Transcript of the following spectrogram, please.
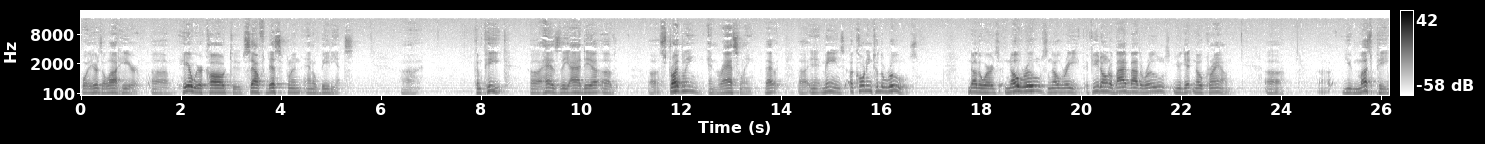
Boy, here's a lot here. Uh, here we're called to self discipline and obedience. Uh, compete uh, has the idea of uh, struggling and wrestling. That, uh, and it means according to the rules. In other words, no rules, no wreath. If you don't abide by the rules, you get no crown. Uh, you must pe-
